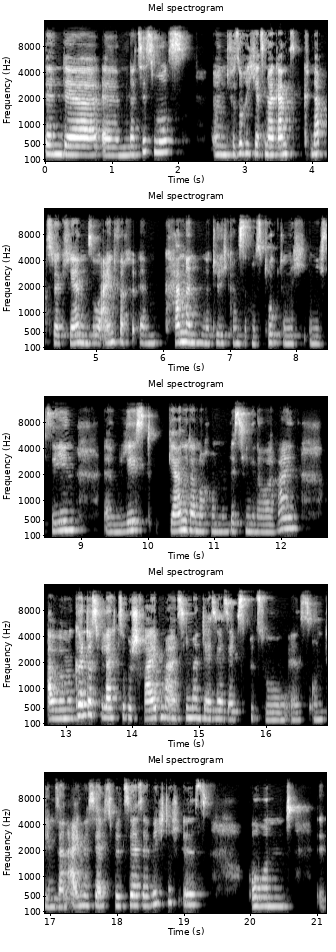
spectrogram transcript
denn der ähm, Narzissmus, und versuche ich jetzt mal ganz knapp zu erklären, so einfach ähm, kann man natürlich ganze Konstrukte nicht, nicht sehen. Ähm, lest gerne da noch ein bisschen genauer rein. Aber man könnte es vielleicht so beschreiben als jemand, der sehr selbstbezogen ist und dem sein eigenes Selbstbild sehr, sehr wichtig ist. Und äh,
